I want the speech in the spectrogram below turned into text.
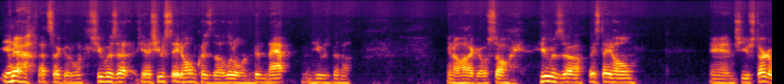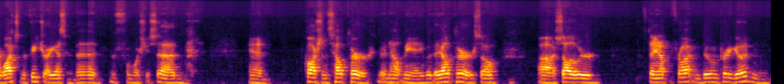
yeah, that's a good one. She was at yeah she was stayed home because the little one didn't nap and he was been a you know how that goes. So he was uh they stayed home and she started watching the feature I guess in bed from what she said. And cautions helped her. Didn't help me any but they helped her. So uh, I saw that we were staying up in front and doing pretty good and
